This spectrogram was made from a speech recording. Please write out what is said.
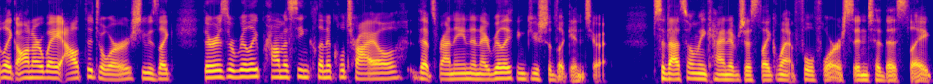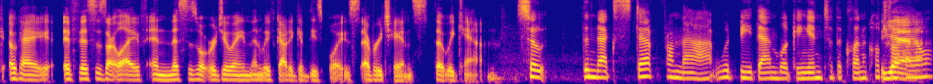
like on our way out the door, she was like, There is a really promising clinical trial that's running, and I really think you should look into it. So that's when we kind of just like went full force into this like, okay, if this is our life and this is what we're doing, then we've got to give these boys every chance that we can. So the next step from that would be then looking into the clinical trial. Yeah.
